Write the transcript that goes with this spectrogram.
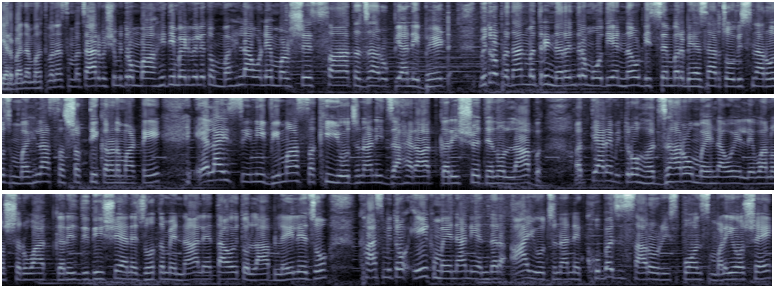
ત્યારબાદ મહત્વના સમાચાર વિશે મિત્રો માહિતી મેળવી લે તો મહિલાઓને મળશે સાત હજાર રૂપિયાની ભેટ. મિત્રો, પ્રધાનમંત્રી નરેન્દ્ર મોદીએ નવ ડિસેમ્બર બે હજાર ચોવીસના રોજ મહિલા સશક્તિકરણ માટે એલઆઈસીની વીમા સખી યોજનાની જાહેરાત કરી છે. તેનો લાભ અત્યારે મિત્રો હજારો મહિલાઓએ લેવાનો શરૂઆત કરી દીધી છે અને જો તમે ના લેતા હોય તો લાભ લઈ લેજો. ખાસ મિત્રો, એક મહિનાની અંદર આ યોજનાને ખૂબ જ સારો રિસ્પોન્સ મળ્યો છે.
